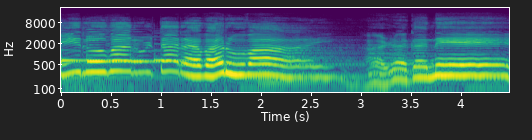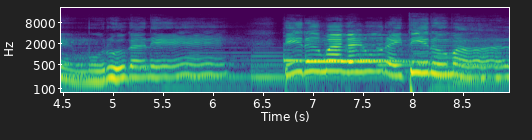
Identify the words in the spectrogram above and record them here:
திருவருள் தர வருவாய். அழகனே முருகனே திருமகள் உரை திருமால்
